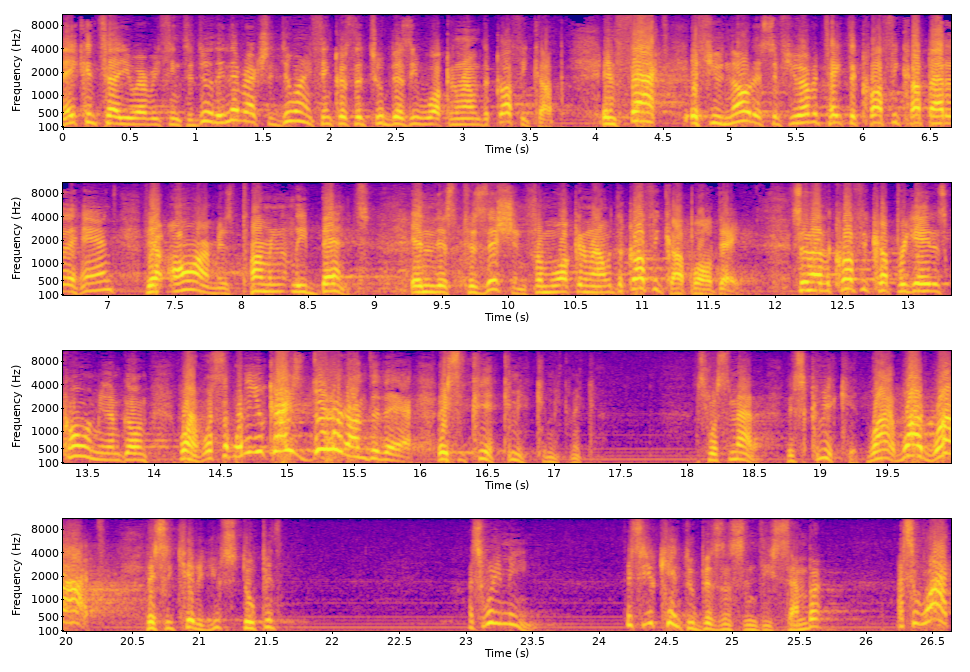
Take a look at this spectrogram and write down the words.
they can tell you everything to do. They never actually do anything because they're too busy walking around with the coffee cup. In fact, if you notice, if you ever take the coffee cup out of the hand, their arm is permanently bent in this position from walking around with the coffee cup all day. So now the coffee cup brigade is calling me, and I'm going, what, what's the, what are you guys doing under there? They said, come here, come here, come here, come here. I said, what's the matter? They said, come here, kid. What, what, what? They said, kid, are you stupid? I said, what do you mean? They said, you can't do business in December. I said, what?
